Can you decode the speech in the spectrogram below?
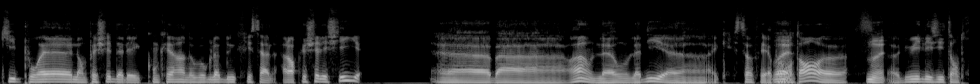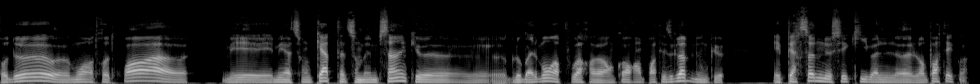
qui pourrait l'empêcher d'aller conquérir un nouveau globe de cristal. Alors que chez les filles, bah, on l'a dit avec Christophe il y a pas longtemps, lui il hésite entre deux, moi entre trois, mais, mais elles sont quatre, elles sont même cinq, globalement, à pouvoir encore remporter ce globe. Donc, et personne ne sait qui va l'emporter, quoi.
